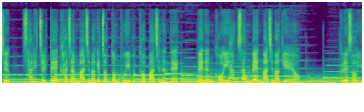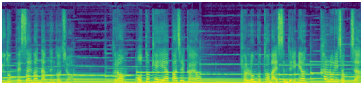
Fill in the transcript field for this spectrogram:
즉, 살이 찔 때 가장 마지막에 쪘던 부위부터 빠지는데 배는 거의 항상 맨 마지막이에요. 그래서 유독 뱃살만 남는 거죠. 그럼 어떻게 해야 빠질까요? 결론부터 말씀드리면 칼로리 적자,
